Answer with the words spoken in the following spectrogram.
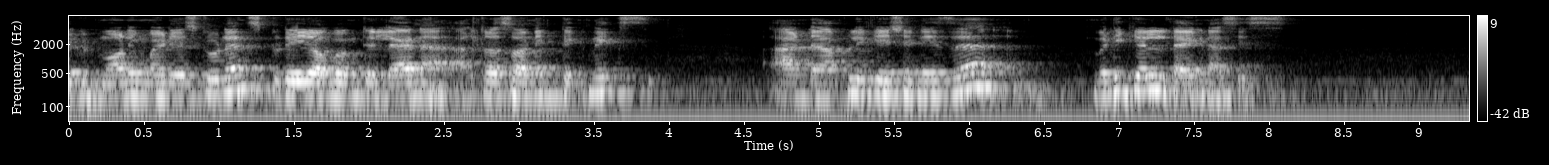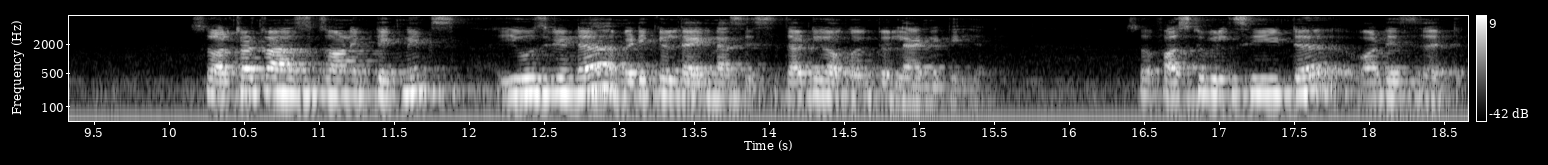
good morning, my dear students. Today you are going to learn uh, ultrasonic techniques and application is uh, medical diagnosis. So, ultrasonic techniques used in a medical diagnosis that you are going to learn it here. So, first we will see it. Uh, what is that?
